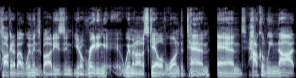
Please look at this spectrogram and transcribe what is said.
talking about women's bodies and, you know, rating eh, women on a scale of 1 to 10, and how could we not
